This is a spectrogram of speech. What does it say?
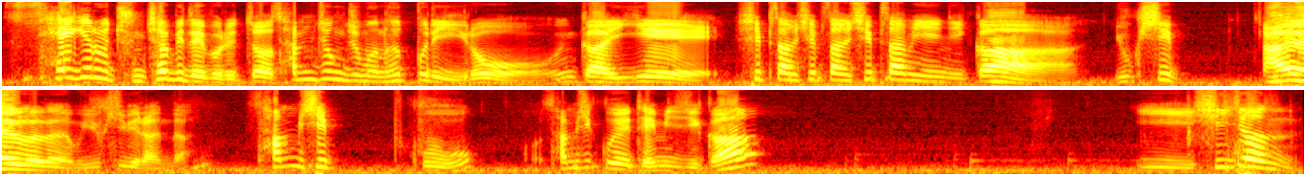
세 개로 중첩이 돼버렸죠. 3중 주문 흩뿌리기로. 그러니까 이게 13, 13, 13이니까 60, 아유, 60이란다. 39, 39의 데미지가 이 시전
